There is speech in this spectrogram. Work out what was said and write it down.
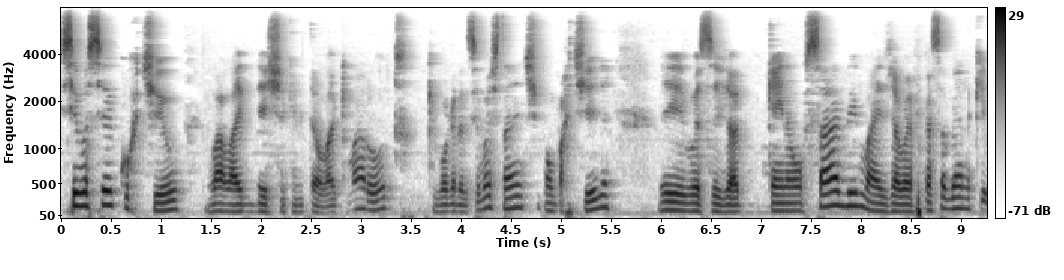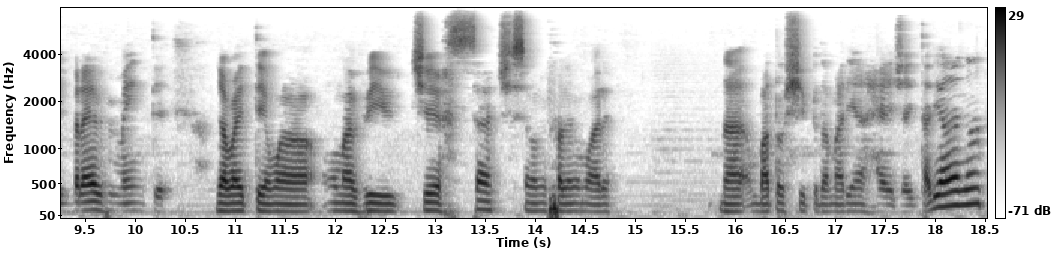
Se você curtiu, vá lá e deixa aquele teu like maroto, que eu vou agradecer bastante, compartilha. E você já, quem não sabe, mas já vai ficar sabendo que brevemente já vai ter uma, um navio Tier 7, se não me falha a memória, da Battleship da Marinha Regia Italiana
